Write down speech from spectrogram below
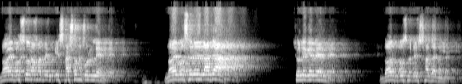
নয় বছর আমাদেরকে শাসন করলেন। নয় বছরের রাজা চলে গেলেন দশ বছরের সাজা নিয়ে।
